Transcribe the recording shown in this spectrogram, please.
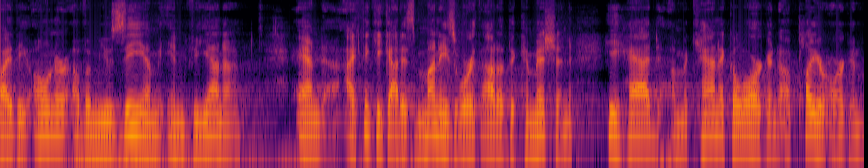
by the owner of a museum in Vienna, and I think he got his money's worth out of the commission. He had a mechanical organ, a player organ,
